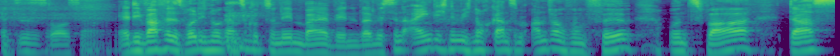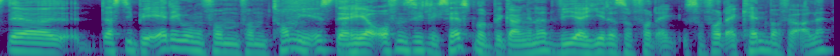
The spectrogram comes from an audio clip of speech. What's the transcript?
Jetzt ist es raus, ja. Ja, die Waffe, das wollte ich nur ganz kurz so nebenbei erwähnen, weil wir sind eigentlich nämlich noch ganz am Anfang vom Film und zwar, dass, der, dass die Beerdigung vom, vom Tommy ist, der hier offensichtlich Selbstmord begangen hat, wie ja jeder sofort, er- sofort erkennbar für alle.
